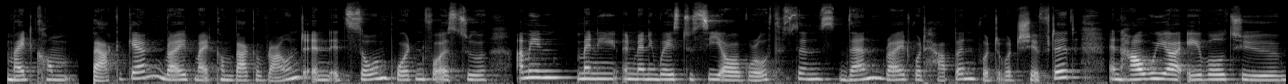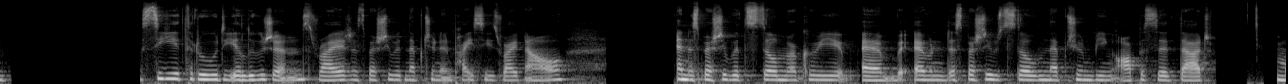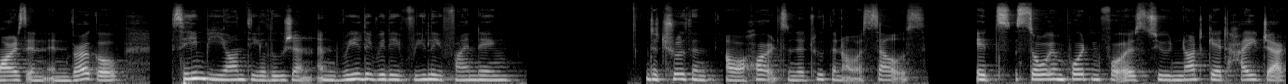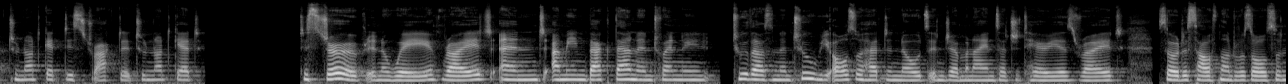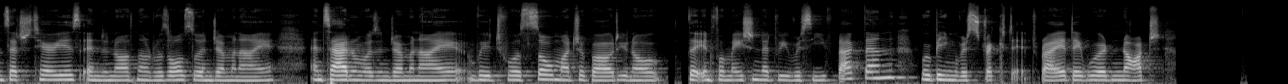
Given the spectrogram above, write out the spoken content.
might come back again right? Might come back around. And it's so important for us to i mean many in many ways to see our growth since then right? What happened what what shifted and how we are able to see through the illusions right? Especially with neptune and pisces right now. And especially with still mercury um, and especially with still neptune being opposite that mars in in virgo seeing beyond the illusion and really, really, really finding the truth in our hearts and the truth in ourselves. It's so important for us to not get hijacked, to not get distracted, to not get disturbed in a way, right? And I mean, back then in 20, 2002, we also had the nodes in Gemini and Sagittarius, right? So the South Node was also in Sagittarius and the North Node was also in Gemini, and Saturn was in Gemini, which was so much about, you know, the information that we received back then were being restricted, right? They were not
